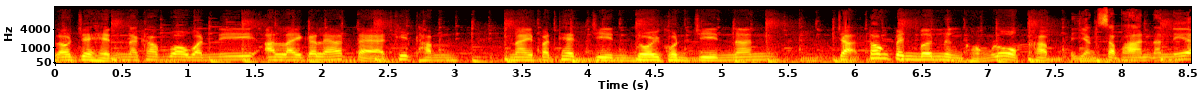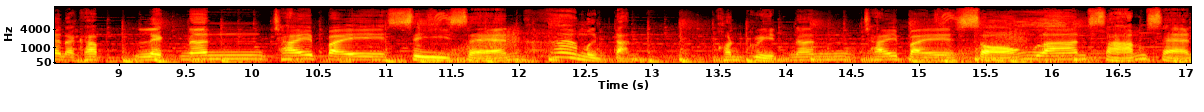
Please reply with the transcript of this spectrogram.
เราจะเห็นนะครับว่าวันนี้อะไรก็แล้วแต่ที่ทำในประเทศจีน โดยคนจีนนั้น จะต้องเป็นเบอร์หนึ่งของโลกครับ อย่างสะพานอันเนี้ยนะครับ เหล็กนั้นใช้ไป 450,000 ตัน คอนกรีตนั้นใช้ไป2ล้าน3แสน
